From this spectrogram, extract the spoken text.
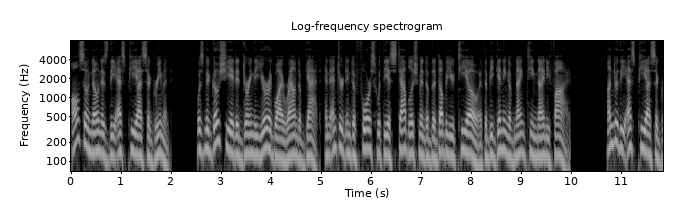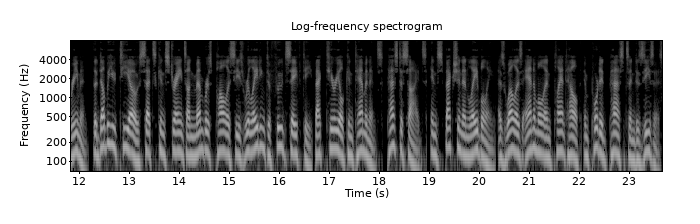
also known as the SPS Agreement was negotiated during the Uruguay round of GATT, and entered into force with the establishment of the WTO at the beginning of 1995. Under the SPS agreement, the WTO sets constraints on members' policies relating to food safety bacterial contaminants, pesticides, inspection and labeling as well as animal and plant health imported pests and diseases.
